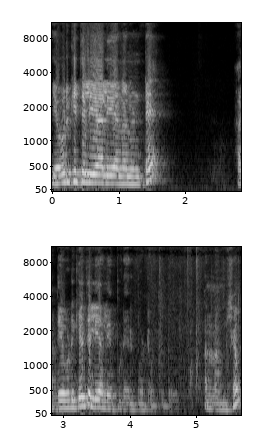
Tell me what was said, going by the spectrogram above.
ఎవరికి తెలియాలి అని అంటే ఆ దేవుడికే తెలియాలి ఎప్పుడు ఏర్పాటు అవుతుందో అన్న అంశం.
